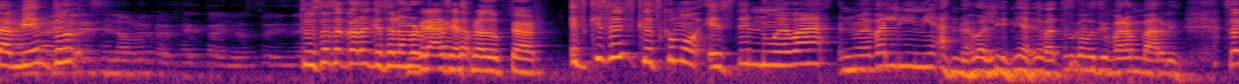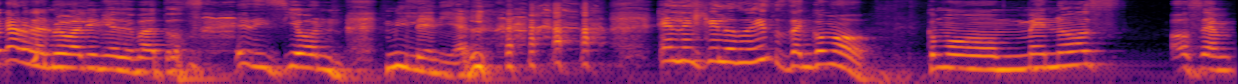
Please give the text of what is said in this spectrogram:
También tú. Es el hombre perfecto, yo estoy de- ¿Tú estás de acuerdo en que es el hombre Gracias, perfecto? productor. Es que sabes que es como este nueva, nueva línea, nueva línea de vatos como si fueran Barbies. Sacaron la nueva línea de vatos, edición millennial. en el que los güeyes pues, están como, como menos, o sea,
